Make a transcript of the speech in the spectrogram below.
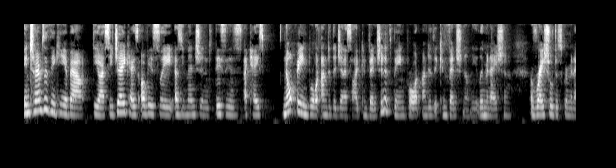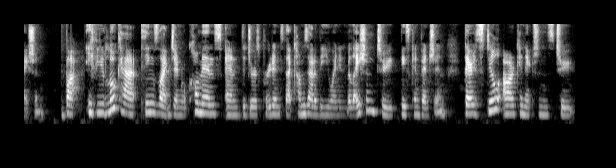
In terms of thinking about the ICJ case, obviously, as you mentioned, this is a case not being brought under the Genocide Convention. It's being brought under the Convention on the Elimination of Racial Discrimination. But if you look at things like general comments and the jurisprudence that comes out of the UN in relation to this convention, there still are connections to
